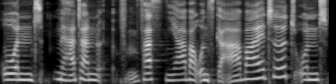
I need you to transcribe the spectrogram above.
Und er hat dann fast ein Jahr bei uns gearbeitet und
